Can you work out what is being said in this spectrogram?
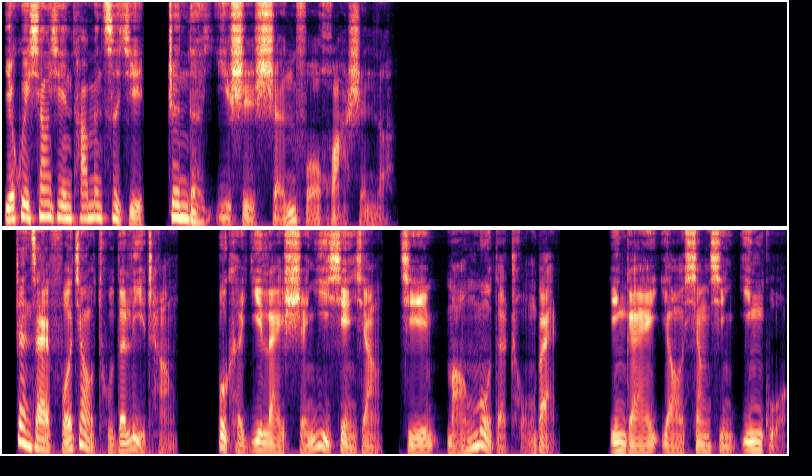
也会相信他们自己真的已是神佛化身了。站在佛教徒的立场，不可依赖神异现象及盲目的崇拜，应该要相信因果。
